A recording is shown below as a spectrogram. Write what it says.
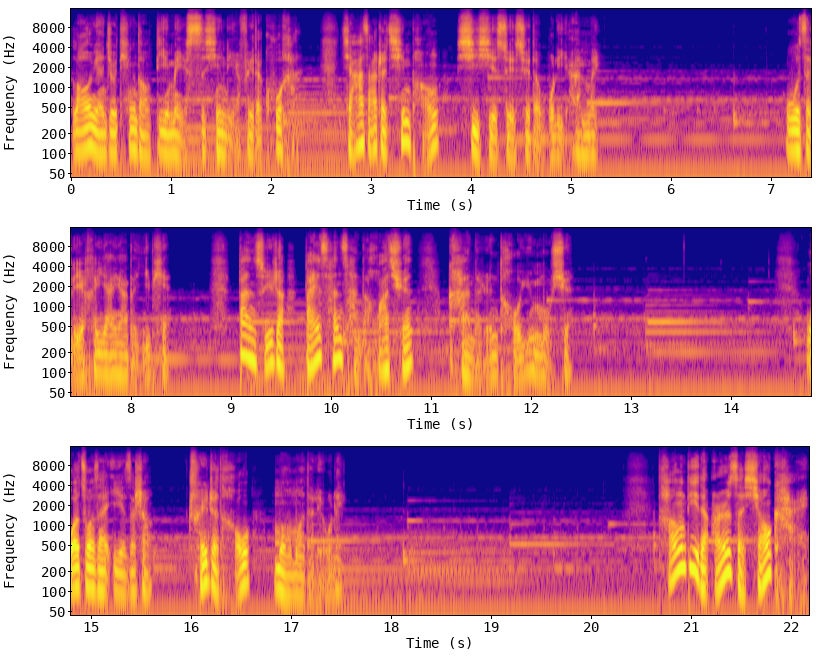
老远就听到弟妹撕心裂肺的哭喊，夹杂着亲朋细细碎碎的无力安慰。屋子里黑压压的一片，伴随着白惨惨的花圈，看得人头晕目眩。我坐在椅子上，垂着头，默默地流泪。堂弟的儿子小凯，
